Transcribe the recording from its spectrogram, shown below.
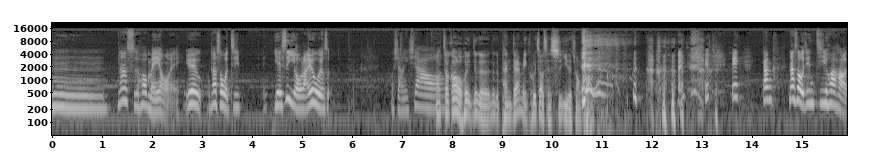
嗯，那时候没有哎，因为那时候我记也是有啦，因为我有时我想一下哦。哦，糟糕了，会那个那个 pandemic 会造成失忆的状况。哎哎，刚那时候我已经计划好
